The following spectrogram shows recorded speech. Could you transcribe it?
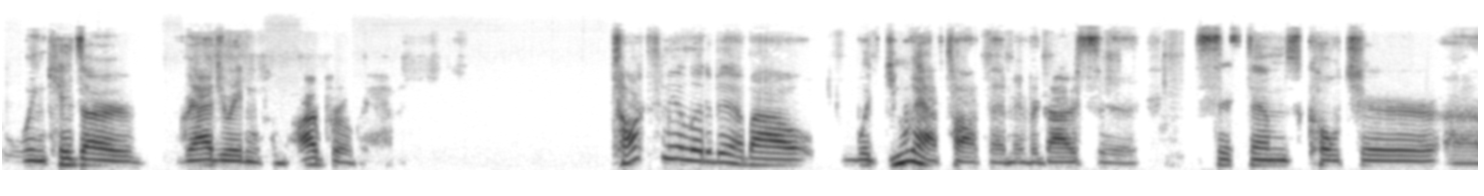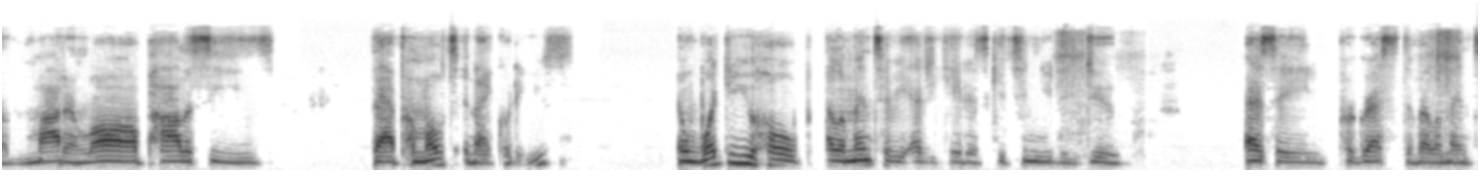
when kids are graduating from our program, talk to me a little bit about what you have taught them in regards to systems, culture, uh, modern law, policies that promotes inequities, and what do you hope elementary educators continue to do as they progress development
